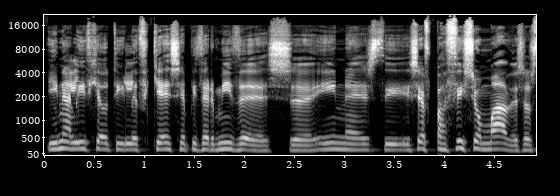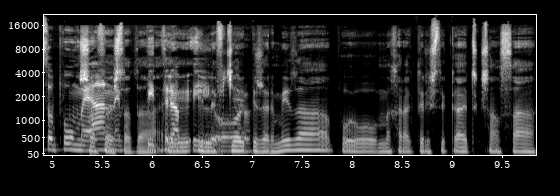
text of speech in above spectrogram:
είναι αλήθεια ότι οι λευκές επιδερμίδες ε, είναι στις ευπαθείς ομάδες, ας το πούμε, Σαφέστατα. αν επιτραπεί. Η, η λευκή επιδερμίδα, που με χαρακτηριστικά έτσι ξανθά,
